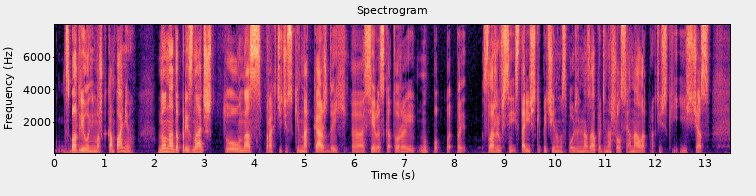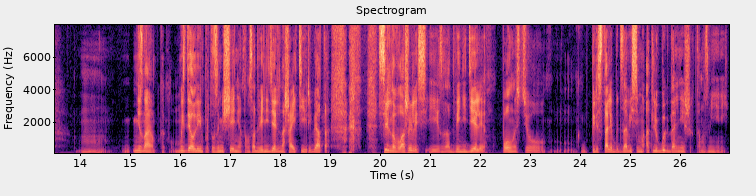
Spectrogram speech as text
взбодрило немножко компанию, но надо признать, что у нас практически на каждый э, сервис, который, ну, по, по, по сложившимся историческим причинам использовали на Западе, нашелся аналог практически, и сейчас не знаю, как мы сделали импортозамещение там за две недели, наши IT ребята сильно вложились и за две недели полностью перестали быть зависимы от любых дальнейших там изменений.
